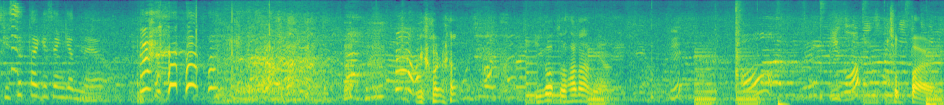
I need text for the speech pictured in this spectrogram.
비슷하게 생겼네요. 이거랑 이것도 사람이야 어? 이거? 족발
